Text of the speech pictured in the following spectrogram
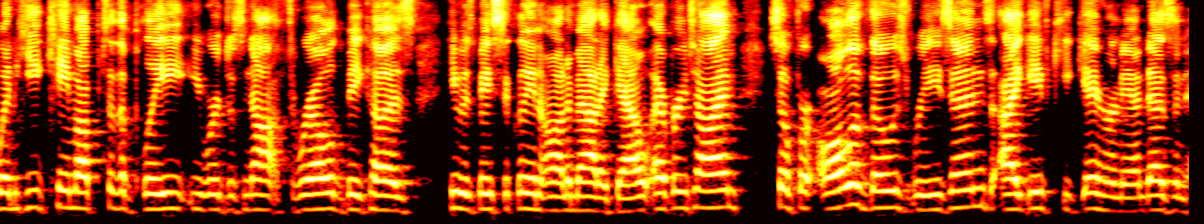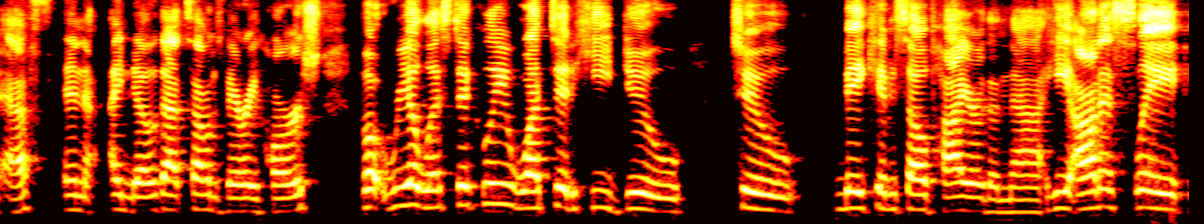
when he came up to the plate, you were just not thrilled because he was basically an automatic out every time. So, for all of those reasons, I gave Kiké Hernandez an F. And I know that sounds very harsh, but realistically, what did he do to make himself higher than that? He honestly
